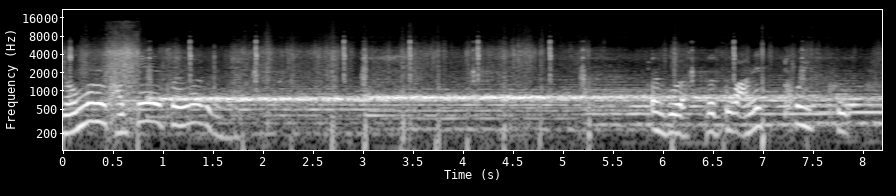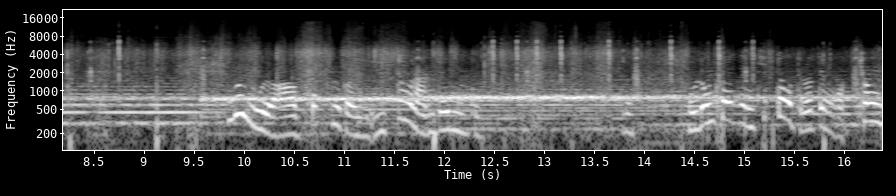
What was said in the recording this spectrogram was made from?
영어로 다시 해서 해야 되겠네. 아 뭐야. 나너 안에 토이크 너 뭐야. 퍼플가 2등은 안 되는데. 볼롱패드는 팁다고 들었던 거 엄청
